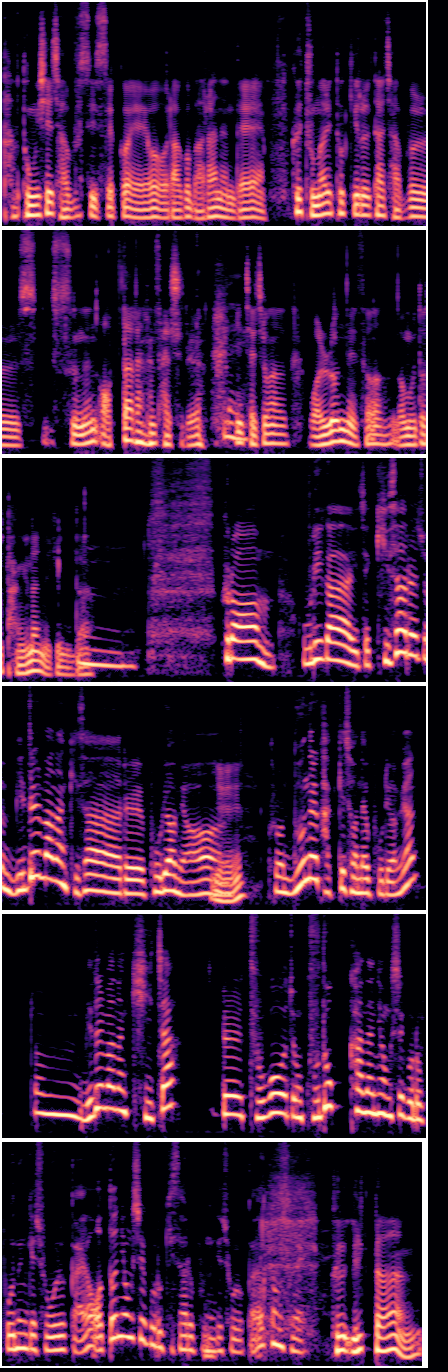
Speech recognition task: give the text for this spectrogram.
다 동시에 잡을 수 있을 거예요라고 말하는데 그 두 마리 토끼를 다 잡을 수는 없다라는 사실을 네. 이 재정학 원론에서 너무도 당연한 얘기입니다. 음. 그럼 우리가 이제 기사를 좀 믿을 만한 기사를 보려면 예. 그런 눈을 갖기 전에 보려면 좀 믿을 만한 기자 를 두고 좀 구독하는 형식으로 보는 게 좋을까요? 어떤 형식으로 기사를 보는 게 좋을까요? 평소에? 그 일단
